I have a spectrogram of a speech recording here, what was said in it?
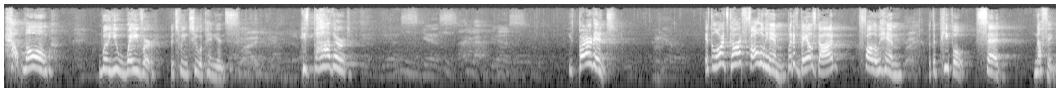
How long will you waver between two opinions? He's bothered. Yes. Yes. He's burdened. If the Lord's God, follow him. But if Baal's God, follow him. But the people said nothing.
